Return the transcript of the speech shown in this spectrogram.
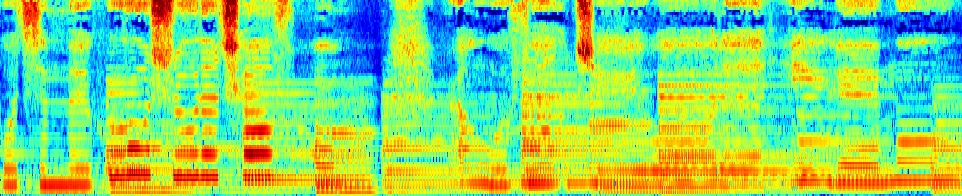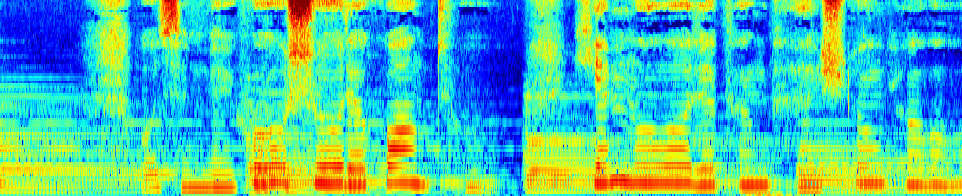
我曾被无数的嘲讽让我放弃无数的黄土淹没我的澎湃汹涌。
